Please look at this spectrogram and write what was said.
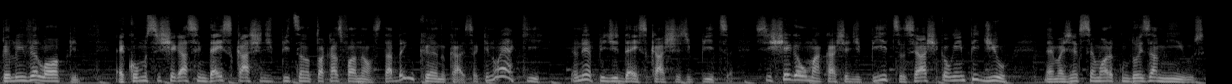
pelo envelope. É como se chegassem 10 caixas de pizza na tua casa e falar: Não, você tá brincando, cara, isso aqui não é aqui. Eu não ia pedir 10 caixas de pizza. Se chega uma caixa de pizza, você acha que alguém pediu. Né? Imagina que você mora com dois amigos.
